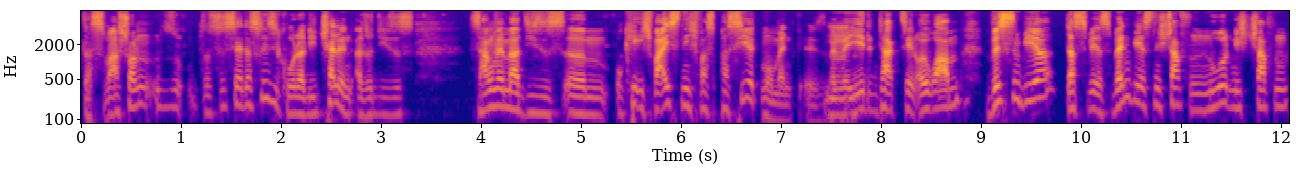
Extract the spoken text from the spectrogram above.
das war schon, so, das ist ja das Risiko oder die Challenge, also dieses, sagen wir mal, dieses, ähm, okay, ich weiß nicht, was passiert im Moment ist. Wenn wir Mhm. jeden Tag 10 Euro haben, wissen wir, dass wir es, wenn wir es nicht schaffen, nur nicht schaffen,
